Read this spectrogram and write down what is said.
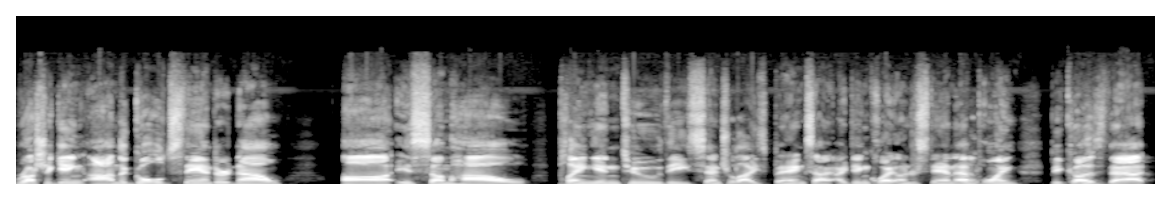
Russia getting on the gold standard now uh, is somehow playing into the centralized banks. I, I didn't quite understand that point because that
